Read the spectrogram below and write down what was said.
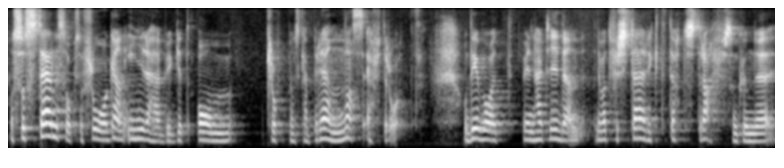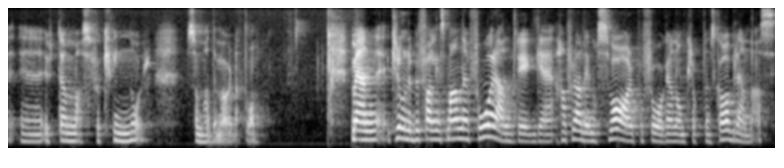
Och så ställs också frågan i det här bygget om kroppen ska brännas efteråt. Och det var ett, vid den här tiden det var ett förstärkt dödsstraff som kunde eh, utdömas för kvinnor som hade mördat. Då. Men kronobefallningsmannen får aldrig, eh, han får aldrig något svar på frågan om kroppen ska brännas.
